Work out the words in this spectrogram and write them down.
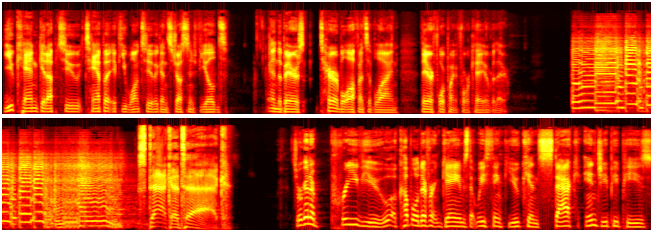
you can get up to Tampa if you want to against Justin Fields and the Bears' terrible offensive line. They are 4.4K over there. Stack Attack. So we're going to preview a couple of different games that we think you can stack in GPPs,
